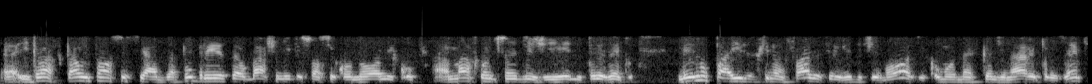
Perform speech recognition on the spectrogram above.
É, então as causas estão associadas à pobreza, ao baixo nível socioeconômico, a más condições de higiene, por exemplo, mesmo países que não fazem cirurgia de fimose, como na Escandinávia, por exemplo,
